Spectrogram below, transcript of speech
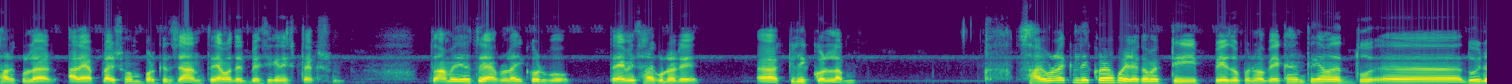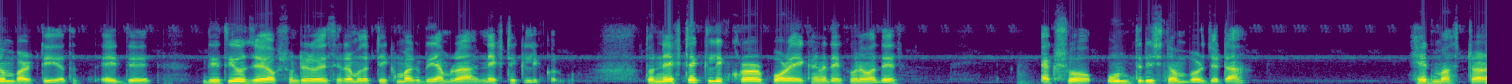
সার্কুলার আর অ্যাপ্লাই সম্পর্কে জানতে আমাদের বেসিক ইনস্ট্রাকশন তো আমি যেহেতু অ্যাপ্লাই করব, তাই আমি সার্কুলারে ক্লিক করলাম। সার্কুলার ক্লিক করার পর এরকম একটি পেজ ওপেন হবে। এখান থেকে আমাদের দুই নম্বরটি, অর্থাৎ এই যে দ্বিতীয় যে অপশনটি রয়েছে, এটার মধ্যে টিক মার্ক দিয়ে আমরা নেক্সটে ক্লিক করব। তো নেক্সটে ক্লিক করার পরে এখানে দেখুন আমাদের একশো উনত্রিশ নম্বর যেটা হেডমাস্টার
